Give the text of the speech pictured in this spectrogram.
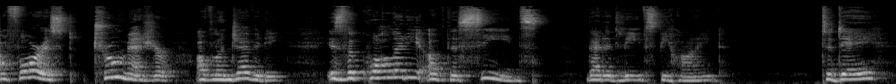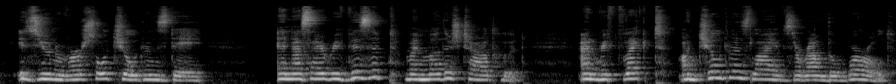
A forest true measure of longevity is the quality of the seeds that it leaves behind. Today is Universal Children's Day, and as I revisit my mother's childhood and reflect on children's lives around the world,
